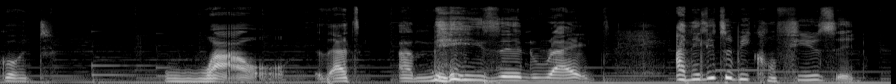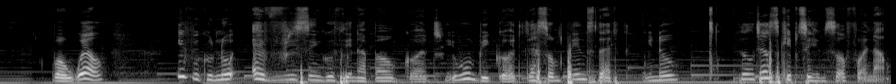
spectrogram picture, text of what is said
God. Wow, that's amazing, right? And a little bit confusing. But well, if we could know every single thing about God, it won't be God. There's some things that, you know, He'll just keep to Himself for now.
